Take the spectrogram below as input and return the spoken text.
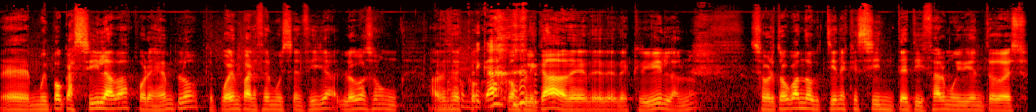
eh, muy pocas sílabas, por ejemplo, que pueden parecer muy sencillas, luego son a veces co- complicadas. de, de- escribirlas, ¿no? Sobre todo cuando tienes que sintetizar muy bien todo eso.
